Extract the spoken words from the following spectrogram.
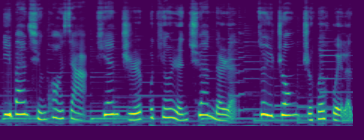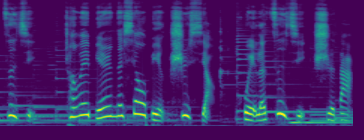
一般情况下，偏执不听人劝的人，最终只会毁了自己，成为别人的笑柄事小，毁了自己事大。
